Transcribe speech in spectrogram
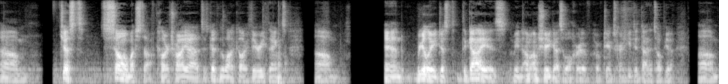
um, just so much stuff. Color triads. It's getting into a lot of color theory things. Um, and really, just the guy is. I mean, I'm, I'm sure you guys have all heard of, of James Gurney. He did Dinotopia. Um,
